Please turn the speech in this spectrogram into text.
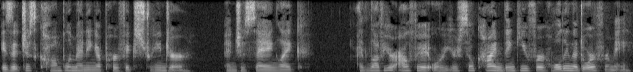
Is it just complimenting a perfect stranger and just saying, like, I love your outfit or you're so kind. Thank you for holding the door for me.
